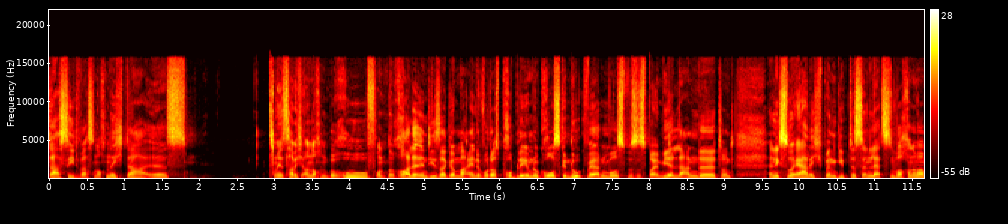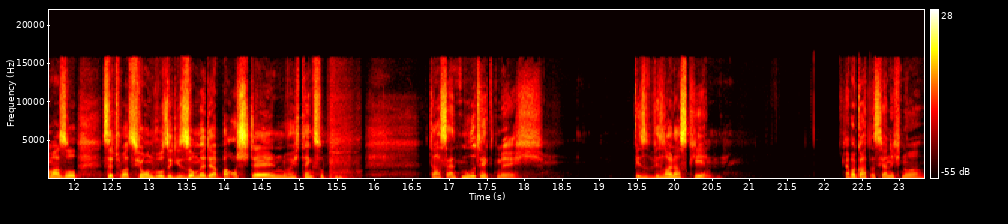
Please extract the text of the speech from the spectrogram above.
das sieht, was noch nicht da ist. Und jetzt habe ich auch noch einen Beruf und eine Rolle in dieser Gemeinde, wo das Problem nur groß genug werden muss, bis es bei mir landet. Und wenn ich so ehrlich bin, gibt es in den letzten Wochen immer mal so Situationen, wo sie die Summe der Baustellen, wo ich denke so, das entmutigt mich. Wie, wie soll das gehen? Aber Gott ist ja nicht nur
